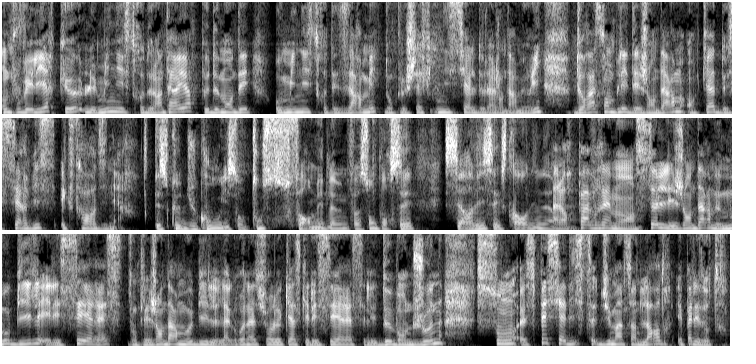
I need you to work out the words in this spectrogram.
on pouvez lire que le ministre de l'Intérieur peut demander au ministre des Armées, donc le chef initial de la gendarmerie, de rassembler des gendarmes en cas de service extraordinaire. Est-ce que du coup, ils sont tous formés de la même façon pour ces services extraordinaires? Alors pas vraiment. Hein. Seuls les gendarmes mobiles et les CRS, donc les gendarmes mobiles, la grenade sur le casque et les CRS et les deux bandes jaunes, sont spécialistes du maintien de l'ordre et pas les autres.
